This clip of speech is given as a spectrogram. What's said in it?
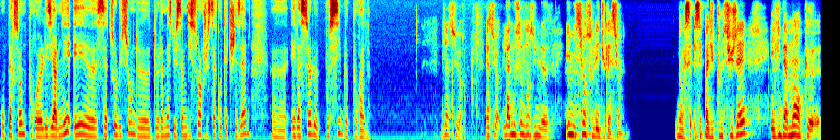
ou personne pour euh, les y amener et cette solution de, de, la messe du samedi soir juste à côté de chez elles est la seule possible pour elles. Bien sûr, bien sûr. Là, nous sommes dans une émission sur l'éducation. Donc, ce n'est pas du tout le sujet. Évidemment que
